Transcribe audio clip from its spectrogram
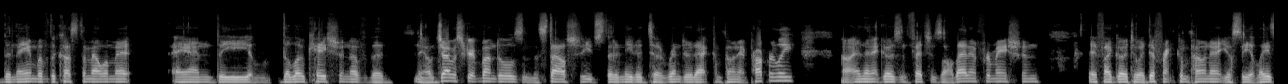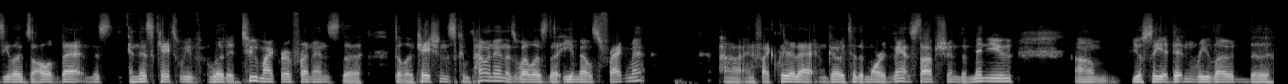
the name of the custom element and the the location of the you know JavaScript bundles and the style sheets that are needed to render that component properly. Uh, and then it goes and fetches all that information. If I go to a different component, you'll see it lazy loads all of that. In this in this case, we've loaded two micro front ends, the, the locations component as well as the emails fragment. Uh, and if I clear that and go to the more advanced option, the menu, um, you'll see it didn't reload the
